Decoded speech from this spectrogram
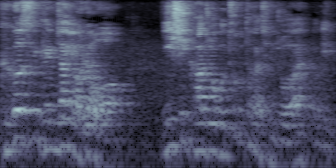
그것은 굉장히 어려워. 이식 가져오고 투부터가 제일 좋아 여기.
